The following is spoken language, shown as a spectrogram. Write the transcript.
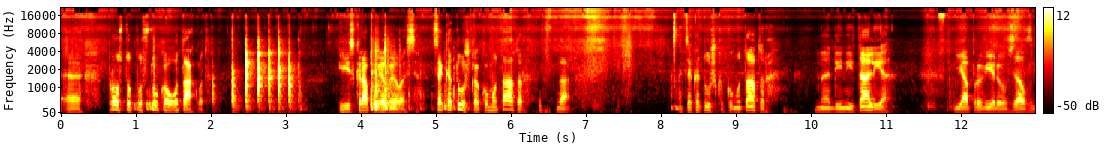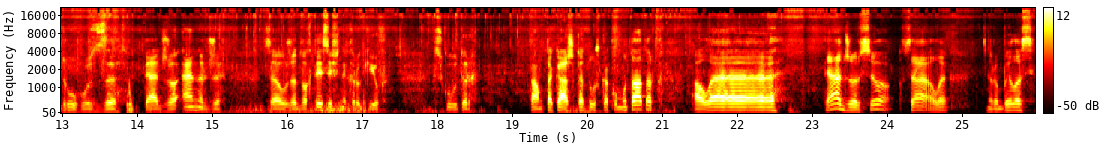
Е, просто постукав отак от і іскра появилася. Це катушка комутатор. Да. Це катушка комутатор Made in Italia. Я провірив, взяв другу з Piaggio Energy. Це вже 2000-х років скутер. Там така ж катушка комутатор, але Piaggio, все, все, але робилась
